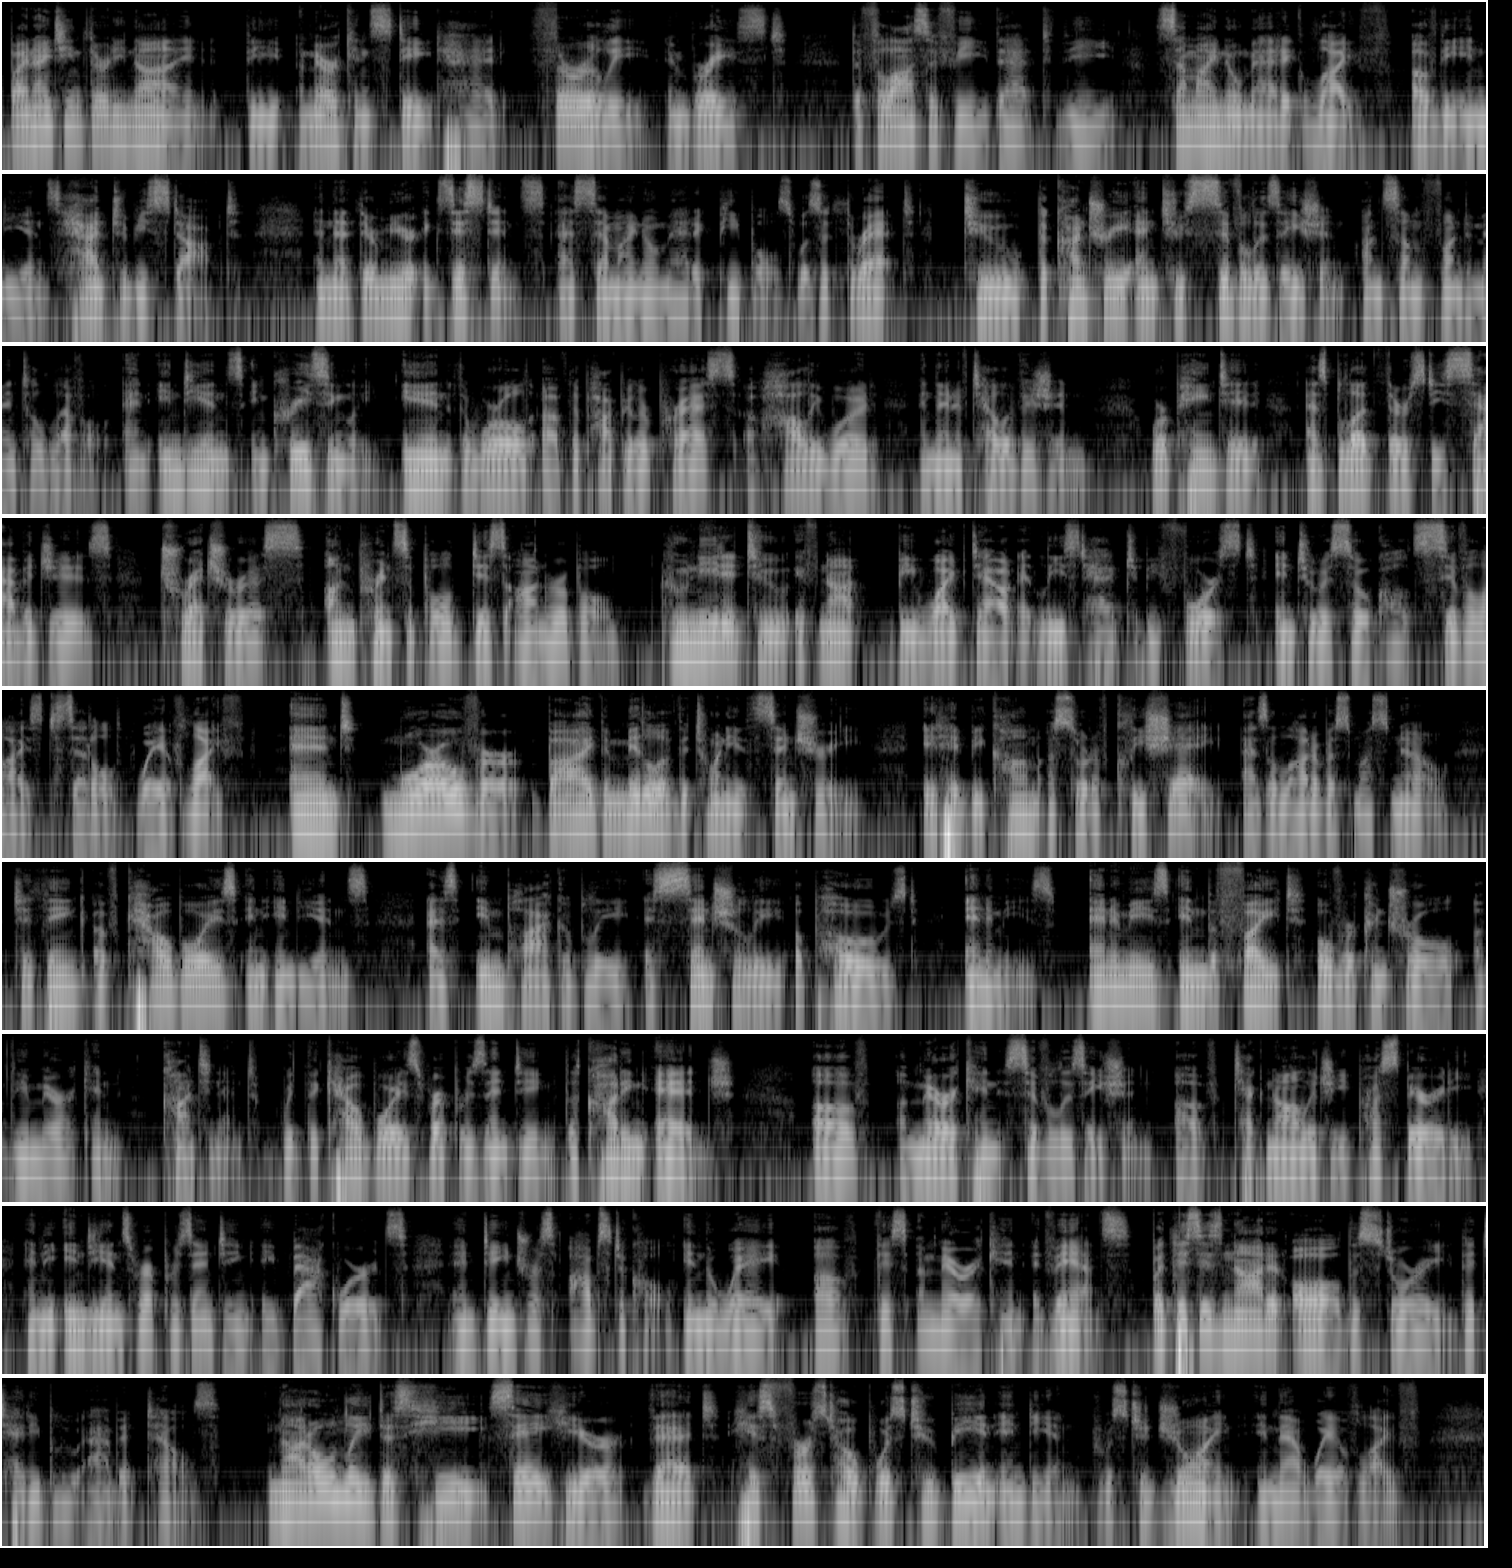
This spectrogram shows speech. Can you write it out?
By 1939, the American state had thoroughly embraced the philosophy that the semi nomadic life of the Indians had to be stopped, and that their mere existence as semi nomadic peoples was a threat to the country and to civilization on some fundamental level. And Indians, increasingly in the world of the popular press, of Hollywood, and then of television, were painted as bloodthirsty savages, treacherous, unprincipled, dishonorable, who needed to, if not be wiped out, at least had to be forced into a so called civilized, settled way of life. And moreover, by the middle of the 20th century, it had become a sort of cliche, as a lot of us must know, to think of cowboys and Indians as implacably, essentially opposed enemies. Enemies in the fight over control of the American continent, with the cowboys representing the cutting edge of American civilization, of technology, prosperity, and the Indians representing a backwards and dangerous obstacle in the way of this American advance. But this is not at all the story that Teddy Blue Abbott tells. Not only does he say here that his first hope was to be an Indian, was to join in that way of life,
